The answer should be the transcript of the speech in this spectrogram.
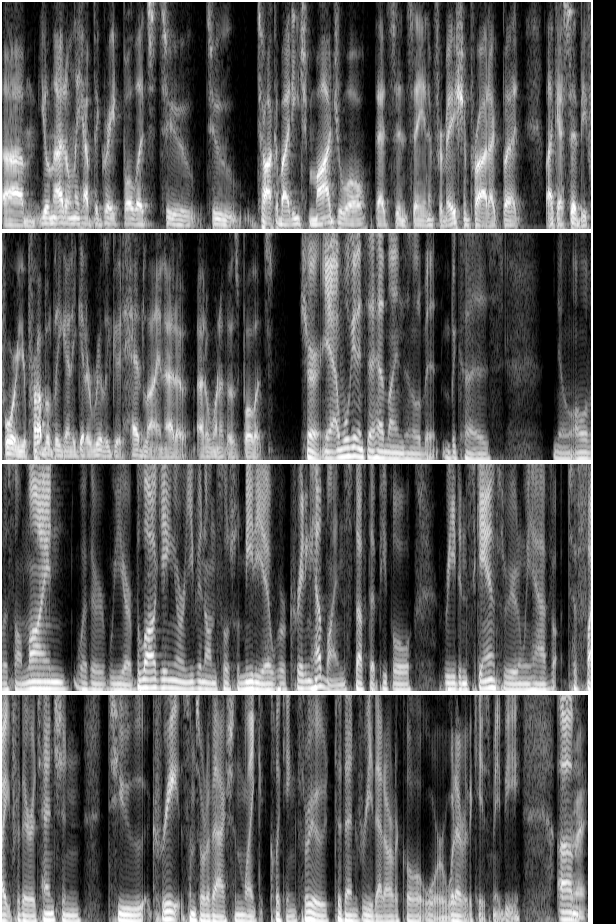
Um, you'll not only have the great bullets to to talk about each module that's in, say, an information product, but like I said before, you're probably going to get a really good headline out of out of one of those bullets. Sure. Yeah, and we'll get into headlines in a little bit because you know all of us online, whether we are blogging or even on social media, we're creating headlines, stuff that people read and scan through, and we have to fight for their attention to create some sort of action, like clicking through to then read that article or whatever the case may be. Um, right.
